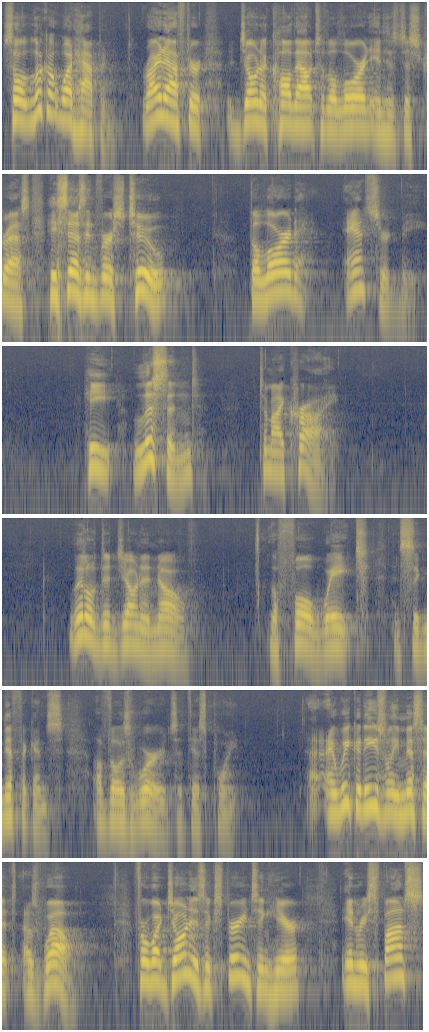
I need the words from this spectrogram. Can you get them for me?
So look at what happened. Right after Jonah called out to the Lord in his distress, he says in verse 2 The Lord answered me. He listened to my cry. Little did Jonah know the full weight and significance of those words at this point. And we could easily miss it as well. For what Jonah is experiencing here, in response,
